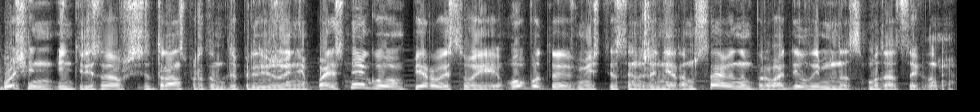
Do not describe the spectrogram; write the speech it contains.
очень интересовавшийся транспортом для передвижения по снегу, первые свои опыты вместе с инженером Савиным проводил именно с мотоциклами.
